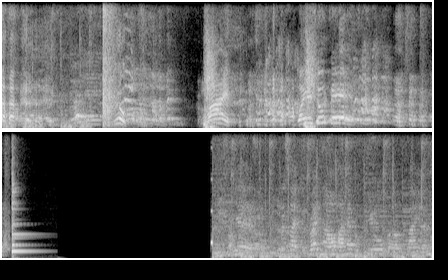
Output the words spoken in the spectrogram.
You. Why? Why you shoot me? Yes. That's like Right now, I have a few uh, clients.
